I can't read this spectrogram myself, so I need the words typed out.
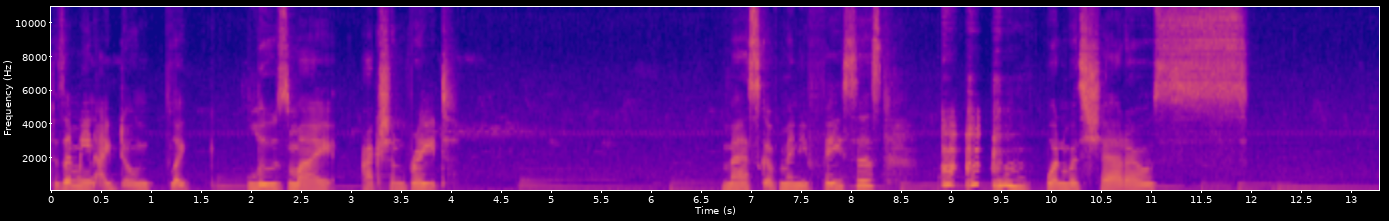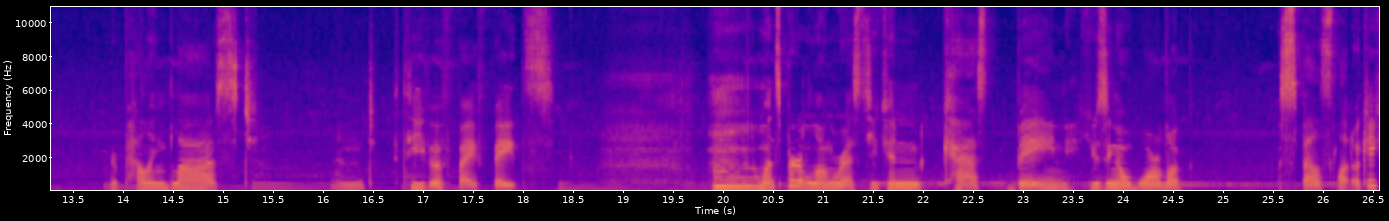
Does that mean I don't like lose my action rate? Mask of many faces. One with shadows. Repelling blast. And Thief of Five Fates. Hmm, once per long rest, you can cast Bane using a Warlock spell slot. Okay,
